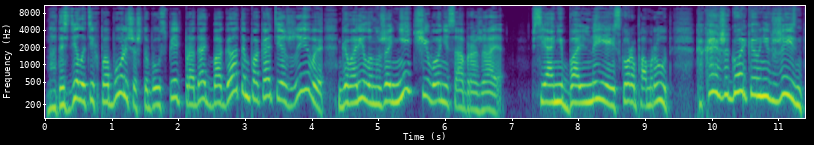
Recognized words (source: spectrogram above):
«Надо сделать их побольше, чтобы успеть продать богатым, пока те живы», — говорил он уже, ничего не соображая. «Все они больные и скоро помрут. Какая же горькая у них жизнь,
